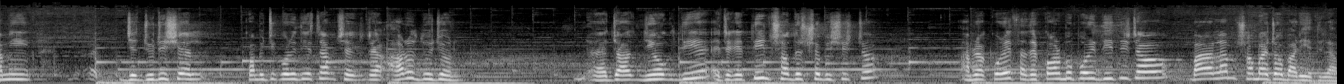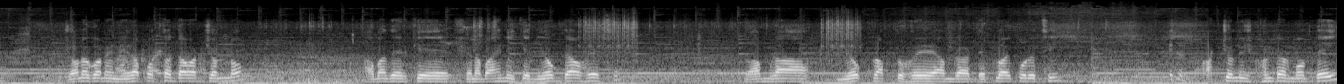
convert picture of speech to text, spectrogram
আমি যে জুডিশিয়াল কমিটি করে দিয়েছিলাম, সেটা আরও দুজন যা- নিয়োগ দিয়ে এটাকে তিন সদস্য বিশিষ্ট আমরা করে তাদের কর্মপরিধিটাও বাড়ালাম, সময়টাও বাড়িয়ে দিলাম। জনগণের নিরাপত্তা দেওয়ার জন্য আমাদেরকে সেনাবাহিনীকে নিয়োগ দেওয়া হয়েছে। তো আমরা নিয়োগপ্রাপ্ত হয়ে আমরা ডিপ্লয় করেছি। আটচল্লিশ ঘণ্টার মধ্যেই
